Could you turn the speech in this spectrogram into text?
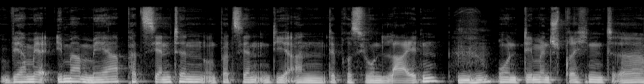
Wir haben ja immer mehr Patientinnen und Patienten, die an Depressionen leiden. Mhm. Und dementsprechend äh,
